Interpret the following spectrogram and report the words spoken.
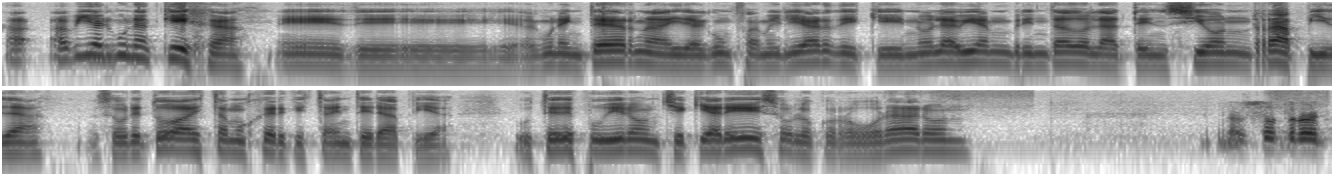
Ah, ¿Había alguna queja eh, de alguna interna y de algún familiar de que no le habían brindado la atención rápida, sobre todo a esta mujer que está en terapia? ¿Ustedes pudieron chequear eso, lo corroboraron? Nosotros,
